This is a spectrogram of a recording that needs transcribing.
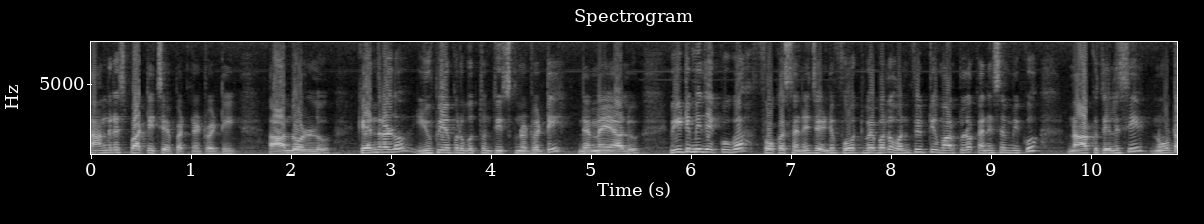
కాంగ్రెస్ పార్టీ చేపట్టినటువంటి ఆందోళనలు కేంద్రంలో యూపీఏ ప్రభుత్వం తీసుకున్నటువంటి నిర్ణయాలు. వీటి మీద ఎక్కువగా ఫోకస్ అనేది చేయండి. ఫోర్త్ పేపర్లో వన్ ఫిఫ్టీ మార్కులో కనీసం మీకు నాకు తెలిసి నూట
